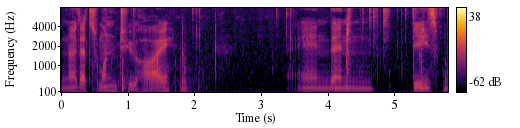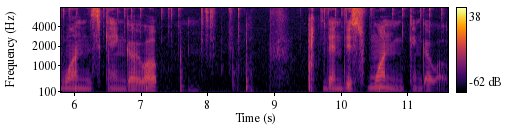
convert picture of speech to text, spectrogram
No, that's one too high. And then these ones can go up. Then this one can go up.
